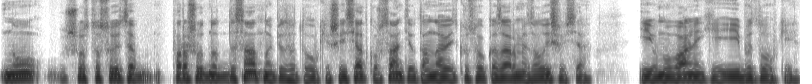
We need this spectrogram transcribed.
Ну, що стосується парашутно-десантної підготовки, 60 курсантів, там навіть кусок казарми залишився, і умивальники, і битовки.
